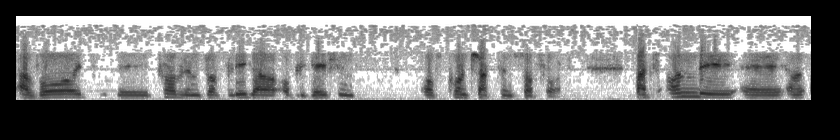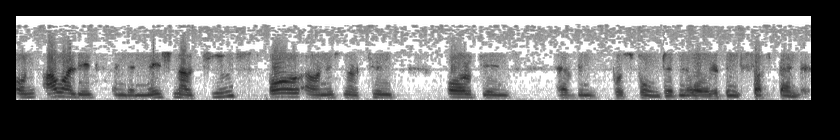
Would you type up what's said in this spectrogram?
avoid the problems of legal obligations of contracts and so forth. But on the uh, on our leagues and the national teams, all our national teams, all games have been postponed or have been suspended.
